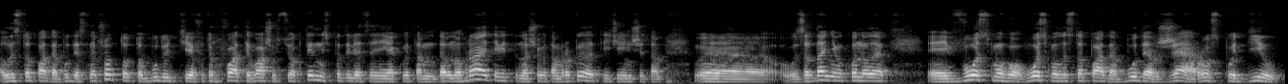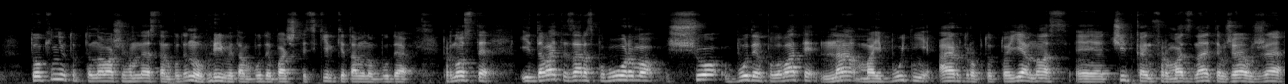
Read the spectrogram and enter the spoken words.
листопада буде снапшот, тобто будуть фотографувати вашу всю активність, подивляться, як ви там давно граєте, відповідно, що ви там робили, ті чи інші там е- завдання виконували. Е, 8, 8 листопада буде вже розподіл токенів, тобто на ваших гамнес там буде, ну, в грі там буде бачити, скільки там воно буде приносити. І давайте зараз поговоримо, що буде впливати на майбутній airdrop. Тобто є в нас е, чітка інформація, знаєте, вже вже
